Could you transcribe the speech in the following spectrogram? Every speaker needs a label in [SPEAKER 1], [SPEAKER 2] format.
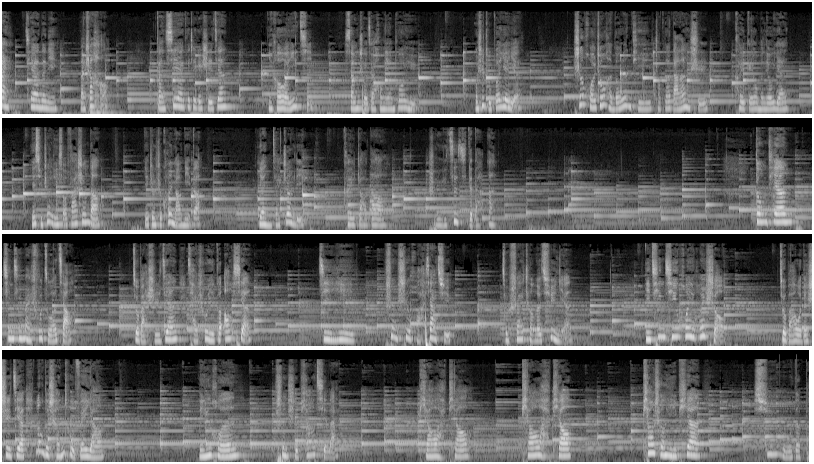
[SPEAKER 1] 嗨，亲爱的你，晚上好！感谢在这个时间，你和我一起相守在红颜波语。我是主播叶叶。生活中很多问题找不到答案时，可以给我们留言。也许这里所发生的，也正是困扰你的。愿你在这里可以找到属于自己的答案。冬天，轻轻迈出左脚，就把时间踩出一个凹陷，记忆顺势滑下去，就摔成了去年。你轻轻挥一挥手，就把我的世界弄得尘土飞扬，灵魂顺势飘起来，飘啊飘，飘啊飘。飘成一片虚无的白。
